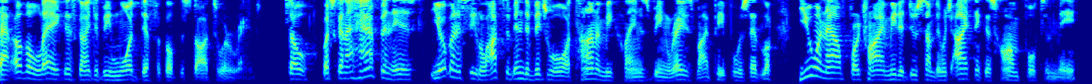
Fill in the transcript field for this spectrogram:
that other leg is going to be more difficult to start to arrange. So what's going to happen is you're going to see lots of individual autonomy claims being raised by people who said, look, you are now for trying me to do something which I think is harmful to me.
